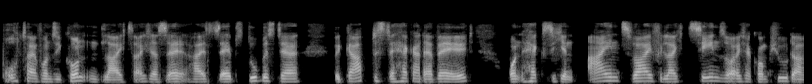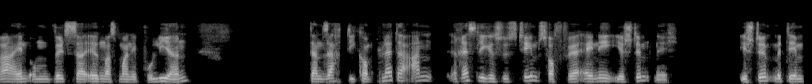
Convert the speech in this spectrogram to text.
Bruchteilen von Sekunden gleichzeitig. Das heißt, selbst du bist der begabteste Hacker der Welt und hackst dich in ein, zwei, vielleicht zehn solcher Computer rein und willst da irgendwas manipulieren. Dann sagt die komplette an restliche Systemsoftware, ey, nee, ihr stimmt nicht. Ihr stimmt mit dem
